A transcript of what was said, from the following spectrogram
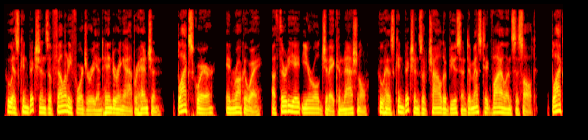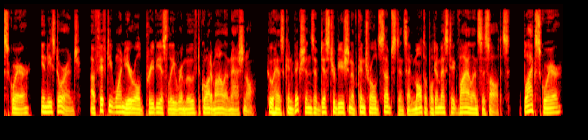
who has convictions of felony forgery and hindering apprehension, Black Square, in Rockaway, a 38-year-old Jamaican national, who has convictions of child abuse and domestic violence assault, Black Square, in East Orange, a 51-year-old previously removed Guatemalan national, who has convictions of distribution of controlled substance and multiple domestic violence assaults, Black Square,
